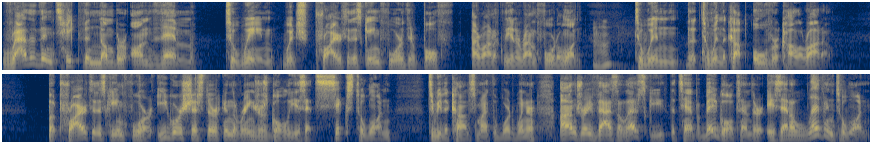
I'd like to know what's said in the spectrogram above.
rather than take the number on them to win, which prior to this game four, they're both ironically at around four to one mm-hmm. to win the to win the cup over Colorado. But prior to this game four, Igor Shesterkin, the Rangers goalie, is at six to one to be the Conn Smythe Award winner. Andre Vasilevskiy, the Tampa Bay goaltender, is at eleven to one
